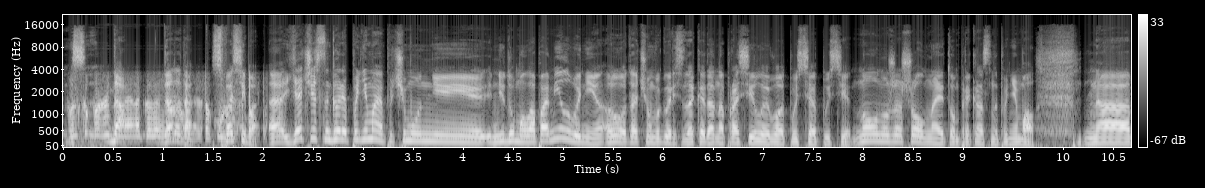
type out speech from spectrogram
Только пожизненное да, наказание. Да, да, да. Спасибо. Э, я, честно говоря, понимаю, почему он не, не думал о помиловании. Вот о чем вы говорите, да, когда она просила его отпусти, отпусти. Но он уже шел на это, он прекрасно понимал. А,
